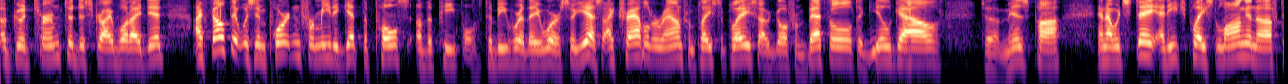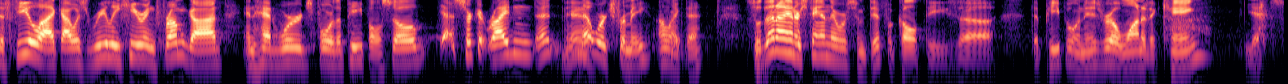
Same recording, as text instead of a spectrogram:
a, good term to describe what I did. I felt it was important for me to get the pulse of the people, to be where they were. So, yes, I traveled around from place to place. I would go from Bethel to Gilgal to Mizpah, and I would stay at each place long enough to feel like I was really hearing from God and had words for the people. So, yeah, circuit riding, that, yeah. that works for me. I like that. So, then I understand there were some difficulties. Uh, the people in Israel wanted a king. Yes.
